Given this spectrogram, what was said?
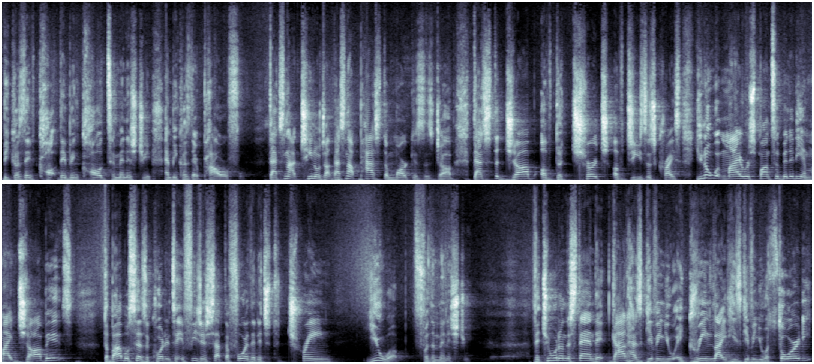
because they've, called, they've been called to ministry and because they're powerful. That's not Chino's job. That's not Pastor Marcus's job. That's the job of the church of Jesus Christ. You know what my responsibility and my job is? The Bible says, according to Ephesians chapter 4, that it's to train you up for the ministry. That you would understand that God has given you a green light, He's given you authority.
